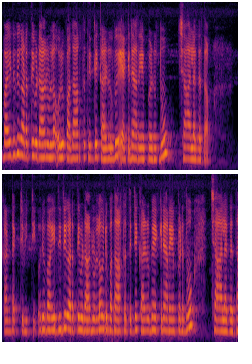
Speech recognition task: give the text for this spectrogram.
വൈദ്യുതി കടത്തിവിടാനുള്ള ഒരു പദാർത്ഥത്തിന്റെ കഴിവ് എങ്ങനെ അറിയപ്പെടുന്നു? ചാലകത. കണ്ടക്ടിവിറ്റി ഒരു വൈദ്യുതി കടത്തിവിടാനുള്ള ഒരു പദാർത്ഥത്തിന്റെ കഴിവ് എങ്ങനെ അറിയപ്പെടുന്നു? ചാലകത.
